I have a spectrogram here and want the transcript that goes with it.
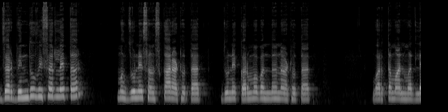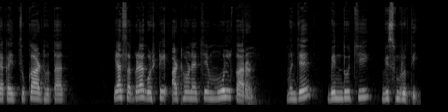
जर बिंदू विसरले तर मग जुने संस्कार आठवतात जुने कर्मबंधन आठवतात वर्तमानमधल्या काही चुका आठवतात. या सगळ्या गोष्टी आठवण्याचे मूल कारण म्हणजे बिंदूची विस्मृती.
